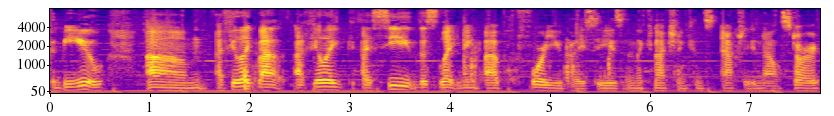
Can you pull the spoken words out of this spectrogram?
could be you. Um i feel like that i feel like i see this lightening up for you pisces and the connection can actually now start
